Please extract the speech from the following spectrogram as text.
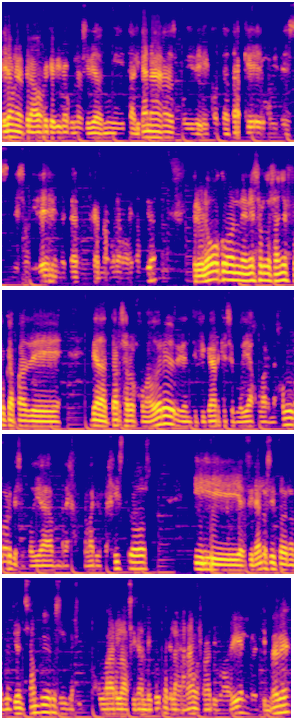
era un entrenador que vino con unas ideas muy italianas, muy de contraataque, muy de, de solidez, intentar buscar una buena organización. Pero luego con, en esos dos años fue capaz de, de, adaptarse a los jugadores, de identificar que se podía jugar mejor, que se podía manejar varios registros. Y al final nos hizo, nos metió en Champions y nos hizo jugar la final de Copa que la ganamos con Atlético Madrid en el 99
